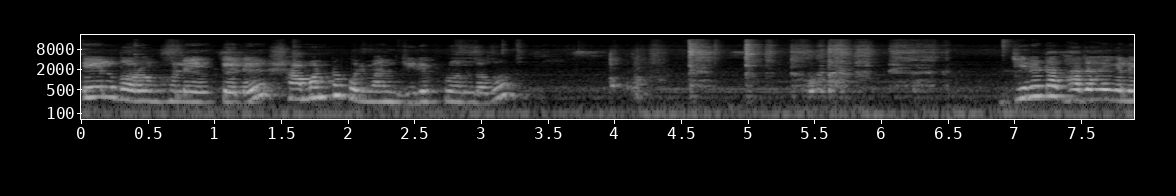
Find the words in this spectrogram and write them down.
তেল গরম হলে তেলে সামান্য পরিমাণ জিরে ফোড়ন দেবো। জিরেটা ভাজা হয়ে গেলে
